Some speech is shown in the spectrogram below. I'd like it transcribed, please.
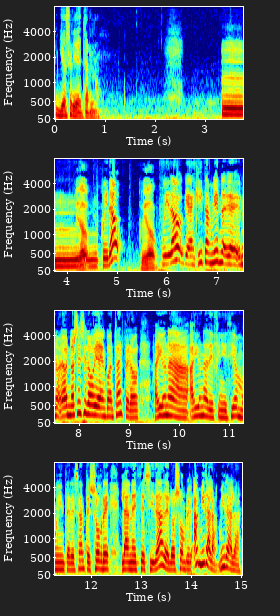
yo sería eterno. Mm, Cuidado. Cuidado. Cuidado. Cuidado, que aquí también, eh, no, no sé si lo voy a encontrar, pero hay una, hay una definición muy interesante sobre la necesidad de los hombres. Ah, mírala, mírala,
